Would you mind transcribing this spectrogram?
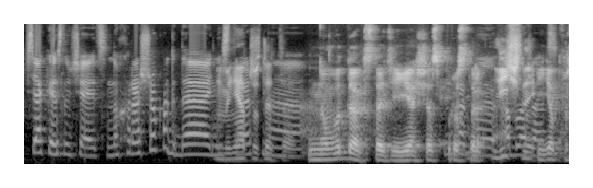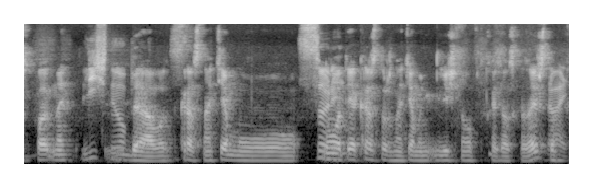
всякое случается. Но хорошо, когда не У меня тут это- страшно, Ну вот да, кстати, я сейчас как просто... бы Лично Я просто на- Личный опыт. Да, вот как раз на тему... Сори. Ну вот я как раз тоже на тему личного опыта хотел сказать, что Давай.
